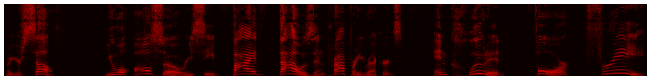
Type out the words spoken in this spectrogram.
for yourself. You will also receive 5,000 property records included for free.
